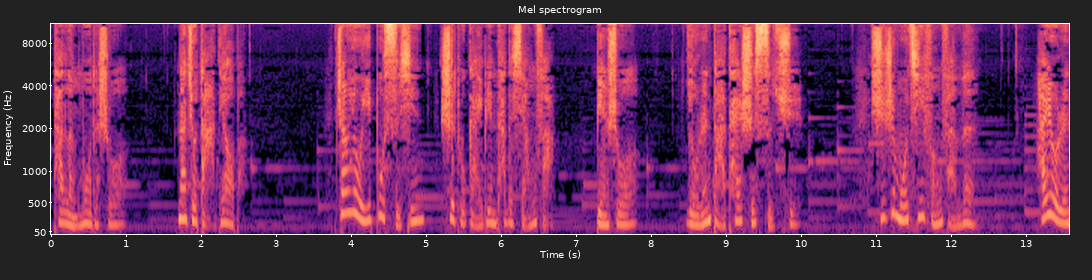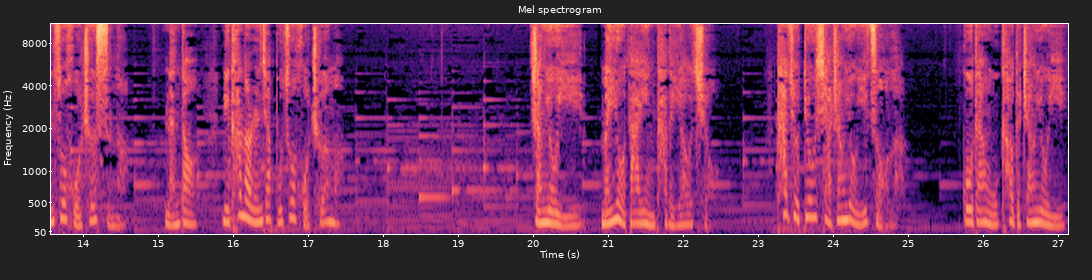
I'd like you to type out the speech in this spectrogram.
他冷漠的说：“那就打掉吧。”张幼仪不死心，试图改变他的想法，便说：“有人打胎时死去。”徐志摩讥讽反问：“还有人坐火车死呢？难道你看到人家不坐火车吗？”张幼仪没有答应他的要求，他就丢下张幼仪走了。孤单无靠的张幼仪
